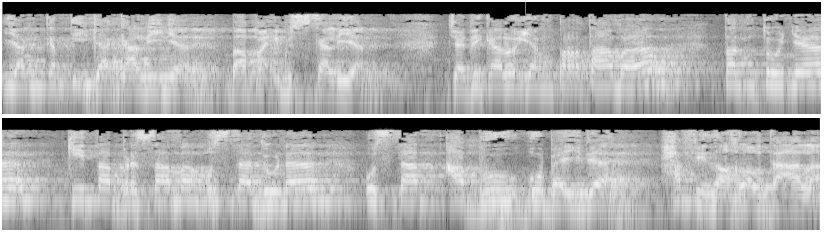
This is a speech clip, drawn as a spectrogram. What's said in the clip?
yang ketiga kalinya Bapak Ibu sekalian. Jadi kalau yang pertama tentunya kita bersama Ustaduna Ustadz Abu Ubaidah Hafizahullah Ta'ala.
